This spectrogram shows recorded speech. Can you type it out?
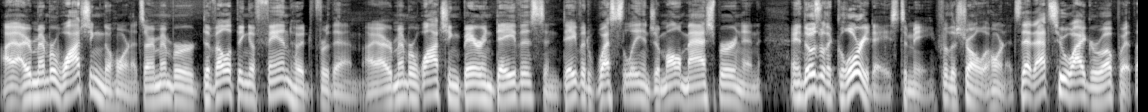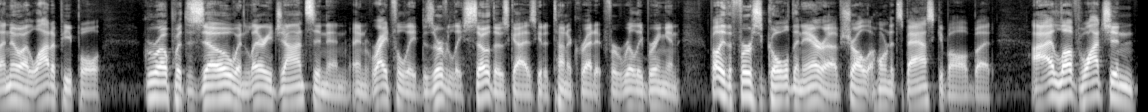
I, I, remember watching the Hornets. I remember developing a fanhood for them. I, I, remember watching Baron Davis and David Wesley and Jamal Mashburn, and and those were the glory days to me for the Charlotte Hornets. That, that's who I grew up with. I know a lot of people grew up with Zo and Larry Johnson, and, and rightfully, deservedly so, those guys get a ton of credit for really bringing probably the first golden era of Charlotte Hornets basketball. But I loved watching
